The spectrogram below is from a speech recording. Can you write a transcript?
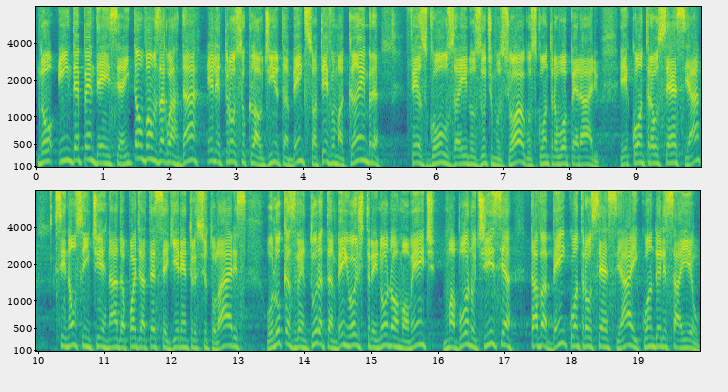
no Independência. Então vamos aguardar. Ele trouxe o Claudinho também, que só teve uma cãibra fez gols aí nos últimos jogos contra o Operário e contra o CSA. Se não sentir nada, pode até seguir entre os titulares. O Lucas Ventura também hoje treinou normalmente. Uma boa notícia, estava bem contra o CSA e quando ele saiu,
